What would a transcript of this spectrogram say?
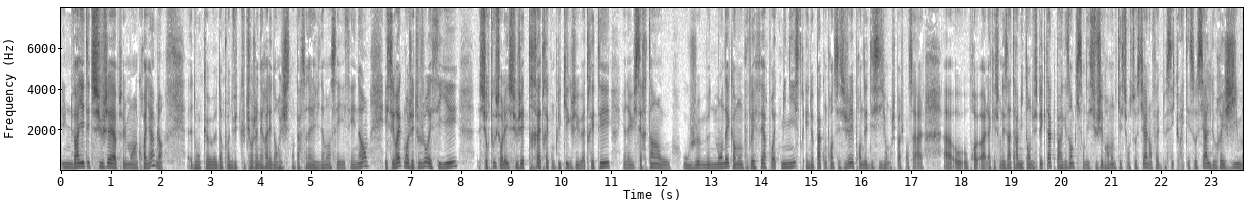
une variété de sujets absolument incroyables. Donc, euh, d'un point de vue de culture générale et d'enrichissement personnel, évidemment, c'est énorme. Et c'est vrai que moi, j'ai toujours essayé, surtout sur les sujets très, très compliqués que j'ai eu à traiter, il y en a eu certains où, où je me demandais comment on pouvait faire pour être ministre et ne pas comprendre ces sujets et prendre des décisions. Je sais pas, je pense à, à, la question des intermittents du spectacle, par exemple, qui sont des sujets vraiment de questions sociales, en fait, de sécurité sociale, de régime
